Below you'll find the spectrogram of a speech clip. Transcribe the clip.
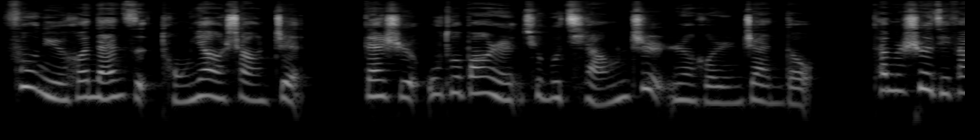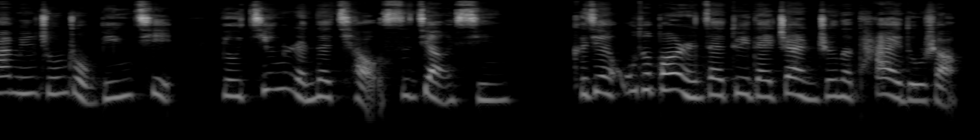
妇女和男子同样上阵，但是乌托邦人却不强制任何人战斗。他们设计发明种种兵器，有惊人的巧思匠心。可见乌托邦人在对待战争的态度上，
